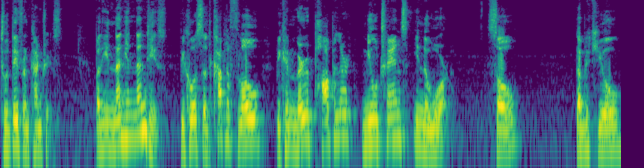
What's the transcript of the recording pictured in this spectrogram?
to different countries. But in 1990s, because the capital flow became very popular new trends in the world, so WTO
